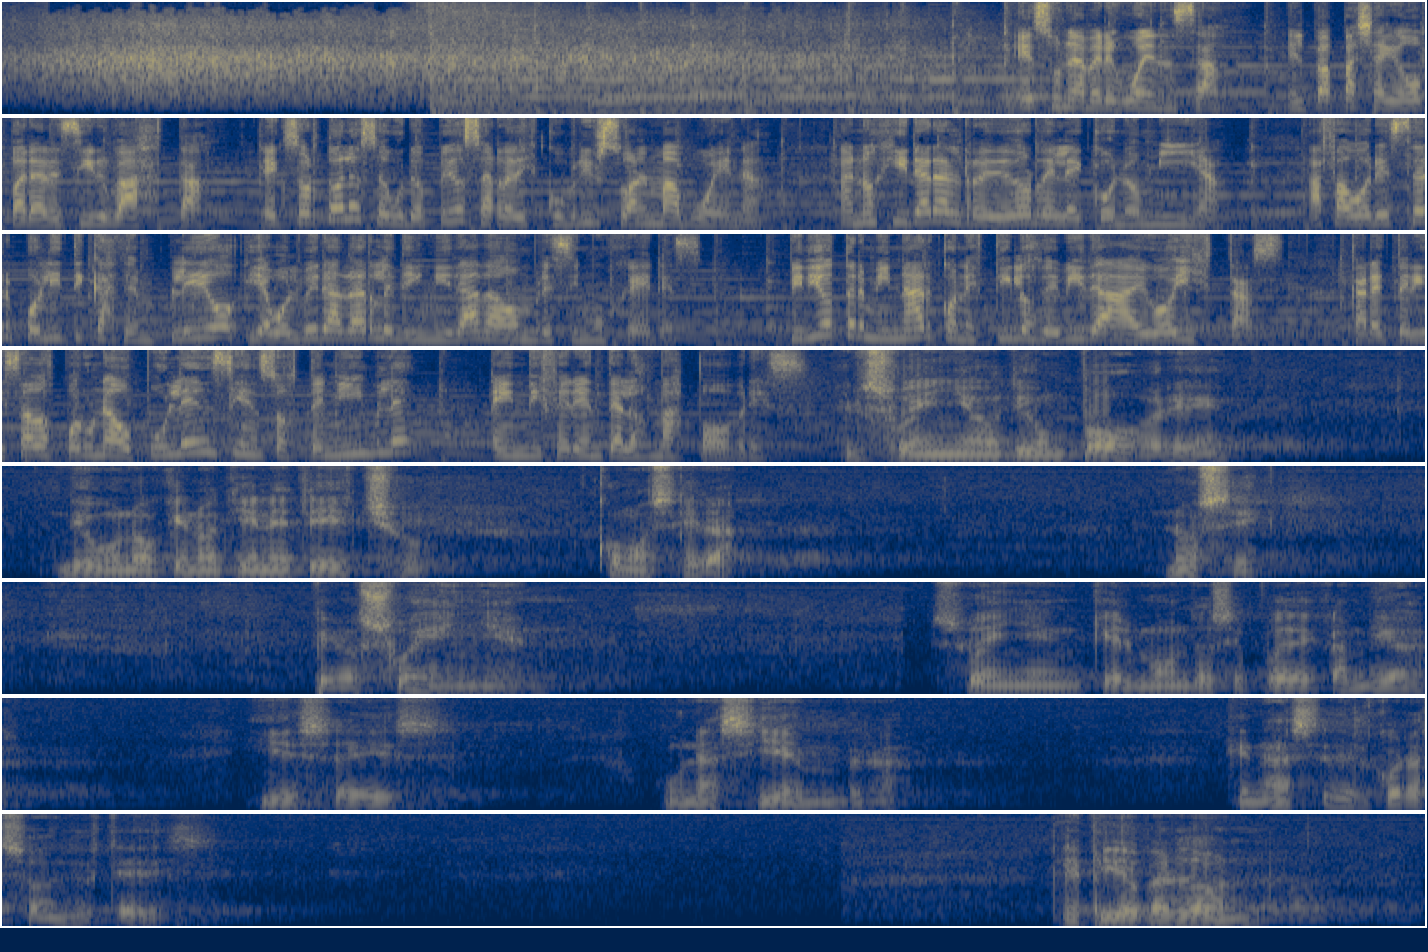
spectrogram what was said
Es una vergüenza. El Papa llegó para decir basta. Exhortó a los europeos a redescubrir su alma buena, a no girar alrededor de la economía, a favorecer políticas de empleo y a volver a darle dignidad a hombres y mujeres pidió terminar con estilos de vida egoístas, caracterizados por una opulencia insostenible e indiferente a los más pobres. El sueño de un pobre, de uno que no tiene techo, ¿cómo será? No sé, pero sueñen. Sueñen que el mundo se puede cambiar y esa es una siembra que nace del corazón de ustedes. Les pido perdón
